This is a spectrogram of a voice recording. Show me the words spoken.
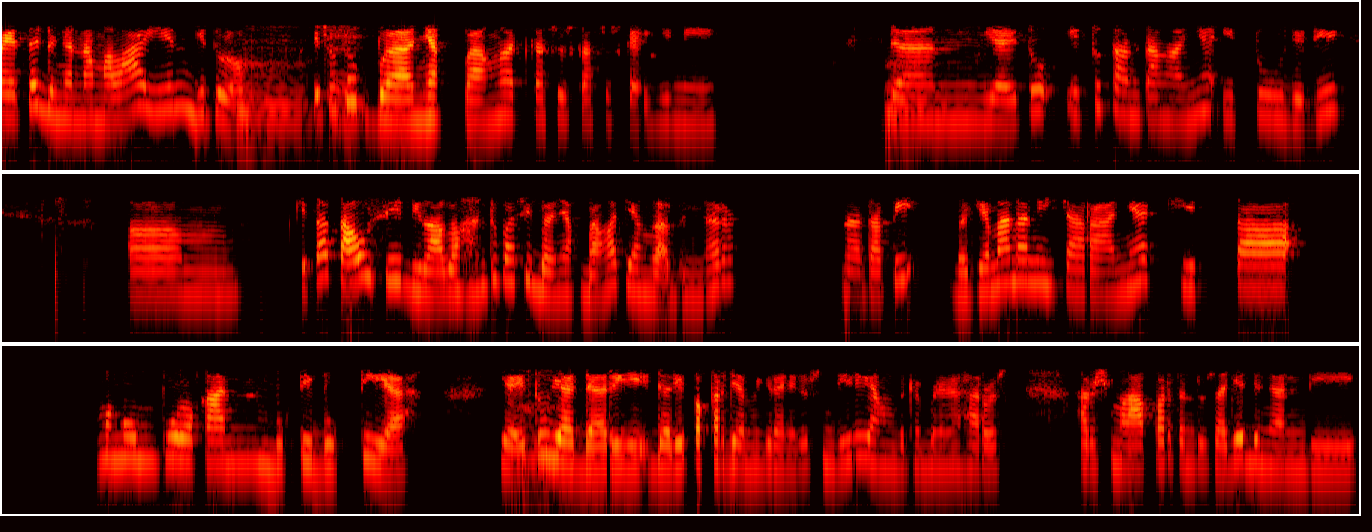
PT dengan nama lain gitu loh. Hmm, Itu oke. tuh banyak banget kasus-kasus kayak gini. Hmm. Dan ya itu itu tantangannya itu. Jadi em, kita tahu sih di lapangan tuh pasti banyak banget yang nggak benar. Nah, tapi bagaimana nih caranya kita mengumpulkan bukti-bukti ya yaitu Hmm. ya dari dari pekerja migran itu sendiri yang benar-benar harus harus melapor tentu saja dengan di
